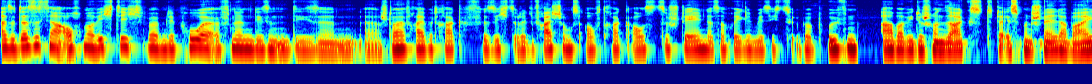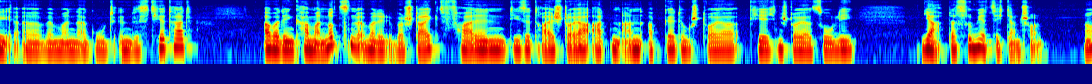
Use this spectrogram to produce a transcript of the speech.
Also das ist ja auch mal wichtig beim Depot eröffnen, diesen, diesen äh, Steuerfreibetrag für sich oder den Freistellungsauftrag auszustellen, das auch regelmäßig zu überprüfen. Aber wie du schon sagst, da ist man schnell dabei, äh, wenn man da gut investiert hat. Aber den kann man nutzen, wenn man den übersteigt, fallen diese drei Steuerarten an, Abgeltungssteuer, Kirchensteuer, Soli. Ja, das summiert sich dann schon. Ne?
